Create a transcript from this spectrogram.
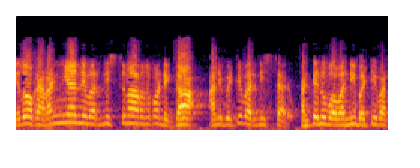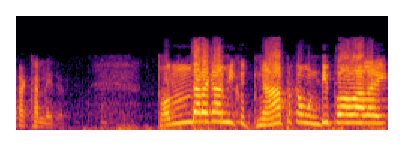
ఏదో ఒక అరణ్యాన్ని వర్ణిస్తున్నారు అనుకోండి గా అని పెట్టి వర్ణిస్తారు. అంటే నువ్వు అవన్నీ బట్టి పట్టక్కర్లేదు. తొందరగా మీకు జ్ఞాపకం ఉండిపోవాలి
